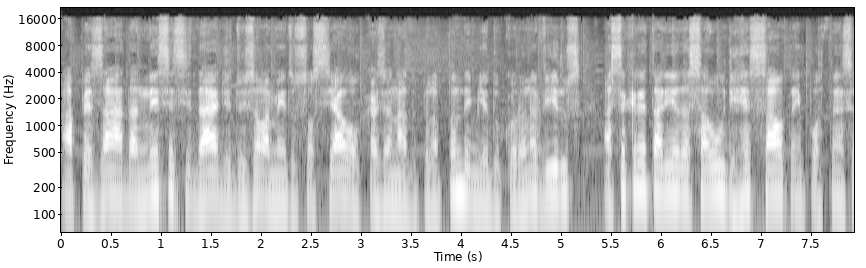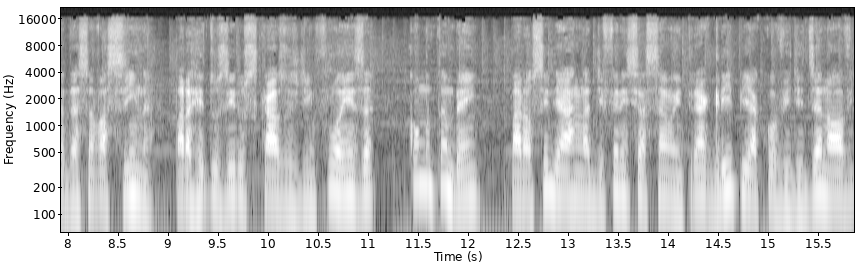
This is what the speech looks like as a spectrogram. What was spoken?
Apesar da necessidade do isolamento social ocasionado pela pandemia do coronavírus, a Secretaria da Saúde ressalta a importância dessa vacina para reduzir os casos de influenza, como também para auxiliar na diferenciação entre a gripe e a Covid-19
